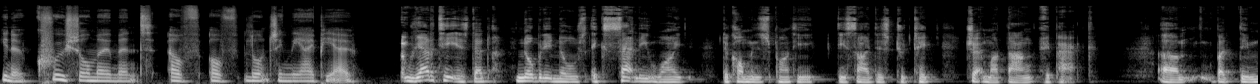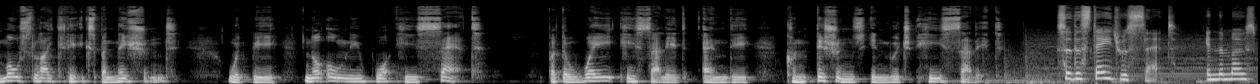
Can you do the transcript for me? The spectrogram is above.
you know, crucial moment of, of launching the IPO. reality is that nobody knows exactly why the Communist Party decided to take Jack Ma down a. Um, but the most likely explanation would be not only what he said, but the way he said it and the conditions in which he said it. So the stage was set. In the most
